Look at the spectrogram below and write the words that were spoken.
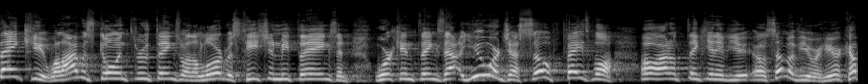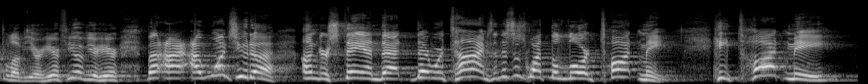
Thank you. While I was going through things, while the Lord was teaching me things and working things out, you were just so faithful. Oh, I don't think any of you, oh, some of you are here, a couple of you are here, a few of you are here. But I, I want you to understand that there were times, and this is what the Lord taught me. He taught me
